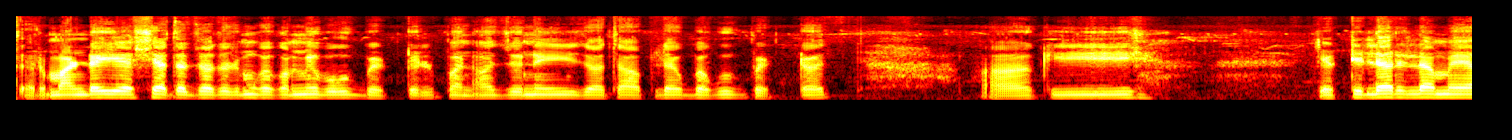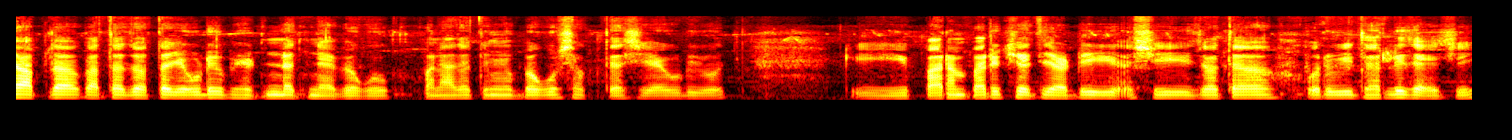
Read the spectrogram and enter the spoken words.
तर मंडई अशी आता जत तुमका कमी बघूक भेटतील पण अजूनही जत आपल्याक बघूक भेटतात. की ते टिलरीला मी आपला आता जाता एवढी भेटणत नाही बघू. पण आता तुम्ही बघू शकता अशी एवढी होत की पारंपरिक शेतीसाठी अशी जाता पूर्वी धरली जायची.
